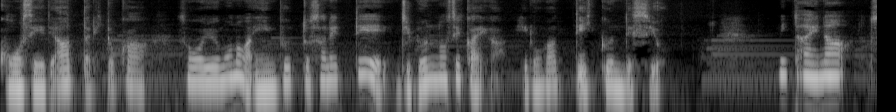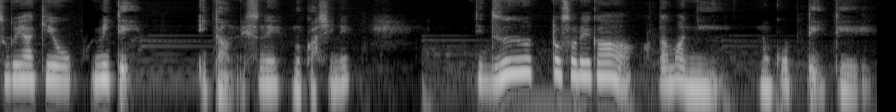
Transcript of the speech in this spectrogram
構成であったりとか、そういうものがインプットされて自分の世界が広がっていくんですよ。みたいなつぶやきを見ていたんですね、昔ね。で、ずっとそれが頭に残っていて、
